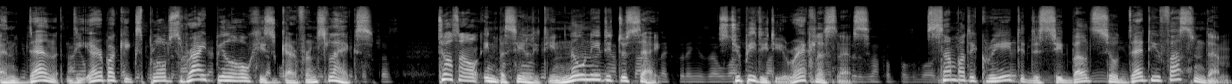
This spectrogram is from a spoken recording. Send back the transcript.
and then the airbag explodes right below his girlfriend's legs. Total imbecility, no need to say. Stupidity, recklessness. Somebody created the seatbelts so that you fasten them.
